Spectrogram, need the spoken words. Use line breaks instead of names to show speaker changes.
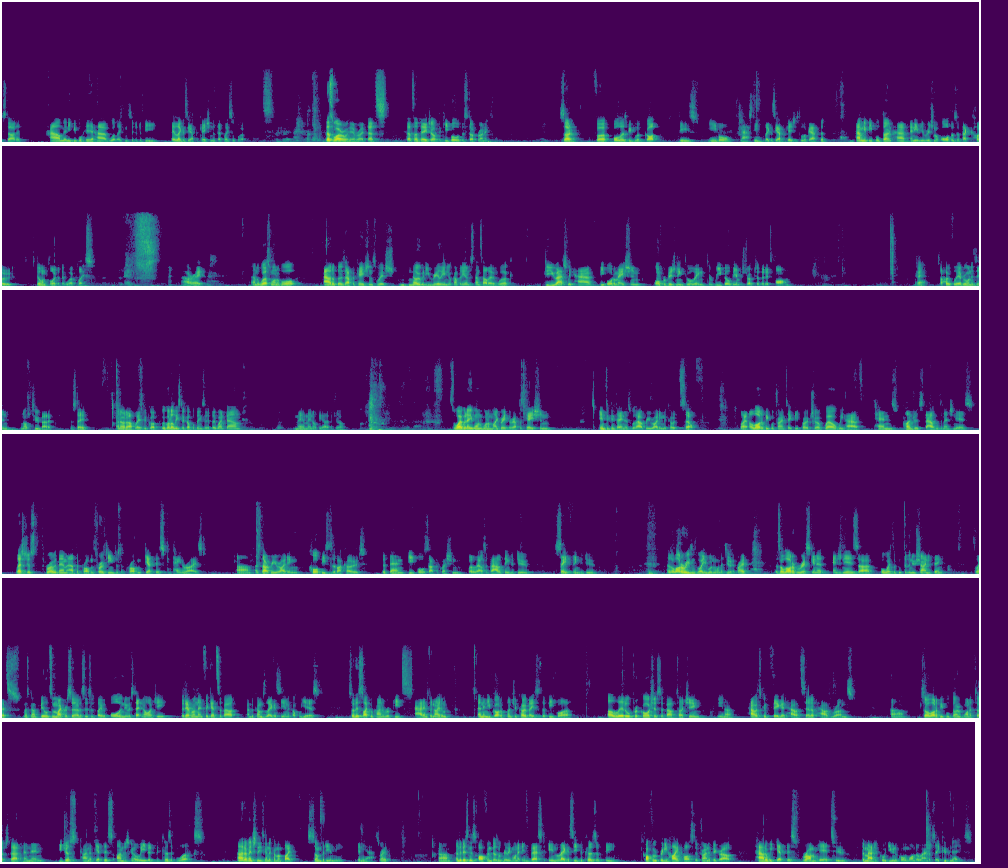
started, how many people here have what they consider to be a legacy application at their place of work? That's why we're all here, right? That's, that's our day job to keep all of this stuff running. So for all those people who've got these evil, nasty legacy applications to look after, how many people don't have any of the original authors of that code still employed at their workplace? All right. And the worst one of all, out of those applications which nobody really in your company understands how they work, do you actually have the automation or provisioning tooling to rebuild the infrastructure that it's on? Okay, so hopefully everyone is in not too bad a state. I know at our place we've got we've got at least a couple things that if they went down, may or may not be out of a job. so why would anyone want to migrate their application into containers without rewriting the code itself? Like a lot of people try and take the approach of, well, we have tens, hundreds, thousands of engineers. Let's just throw them at the problem, throw teams at the problem, get this containerized, um, and start rewriting core pieces of our code that then people start to question whether that was a valid thing to do, safe thing to do. There's a lot of reasons why you wouldn't want to do it, right? There's a lot of risk in it. Engineers are always looking for the new shiny thing. So let's, let's go and build some microservices that play with all the newest technology that everyone then forgets about and becomes legacy in a couple years. So this cycle kind of repeats ad infinitum. And then you've got a bunch of code bases that people are a little precautious about touching, you know, how it's configured, how it's set up, how it runs. Um, so a lot of people don't want to touch that, and then you just kind of get this, I'm just going to leave it because it works. And eventually is going to come and bite somebody in the, in the ass, right? Um, and the business often doesn't really want to invest in legacy because of the often pretty high cost of trying to figure out how do we get this from here to the magical unicorn wonderland of, say, Kubernetes.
